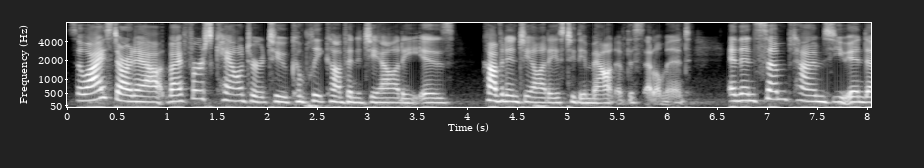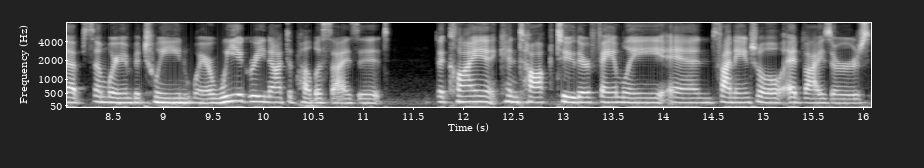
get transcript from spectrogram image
So I start out, my first counter to complete confidentiality is confidentiality is to the amount of the settlement. And then sometimes you end up somewhere in between where we agree not to publicize it the client can talk to their family and financial advisors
